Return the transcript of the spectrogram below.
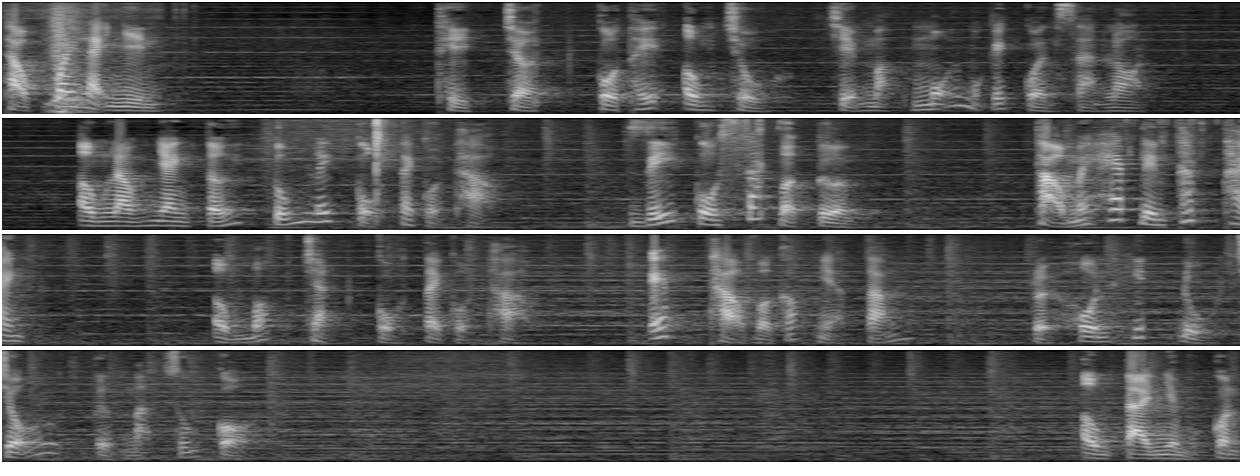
Thảo quay lại nhìn thì chợt cô thấy ông chủ Chỉ mặc mỗi một cái quần sàn lòn Ông lao nhanh tới túm lấy cổ tay của Thảo, Dí cô sát vào tường. Thảo mới hét lên thất thanh. Ông bóp chặt cổ tay của Thảo, Ép Thảo vào góc nhà tắm, Rồi hôn hít đủ chỗ từ mặt xuống cổ. Ông ta như một con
